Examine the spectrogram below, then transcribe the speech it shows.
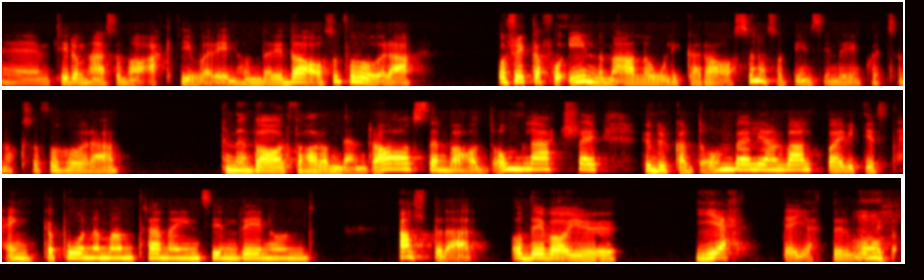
eh, till de här som har aktiva renhundar idag. Och så få höra och försöka få in de här alla olika raserna som finns inom renskötseln också. Få höra men varför har de den rasen? Vad har de lärt sig? Hur brukar de välja en valp? Vad är viktigt att tänka på när man tränar in sin renhund? Allt det där. Och det var ju jätte, jätteroligt Åh,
